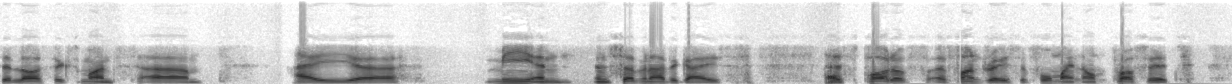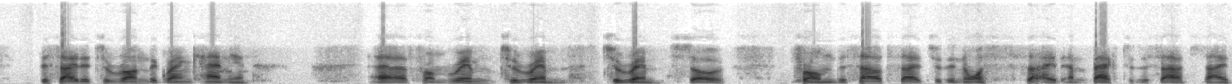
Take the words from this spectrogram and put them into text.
the last six months, um, I uh, me and, and seven other guys, as part of a fundraiser for my nonprofit, decided to run the Grand Canyon uh, from rim to rim to rim. So from the south side to the north side and back to the south side,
